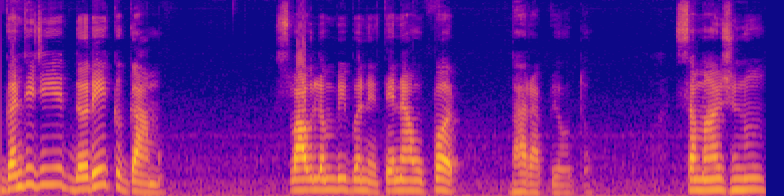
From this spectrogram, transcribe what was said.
ગાંધીજીએ દરેક ગામ સ્વાવલંબી બને તેના ઉપર ભાર આપ્યો હતો. સમાજનું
